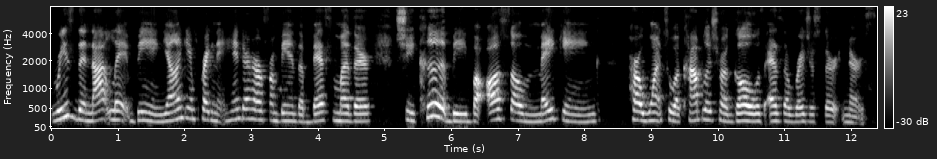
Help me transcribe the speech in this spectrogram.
Reese did not let being young and pregnant hinder her from being the best mother she could be, but also making her want to accomplish her goals as a registered nurse.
